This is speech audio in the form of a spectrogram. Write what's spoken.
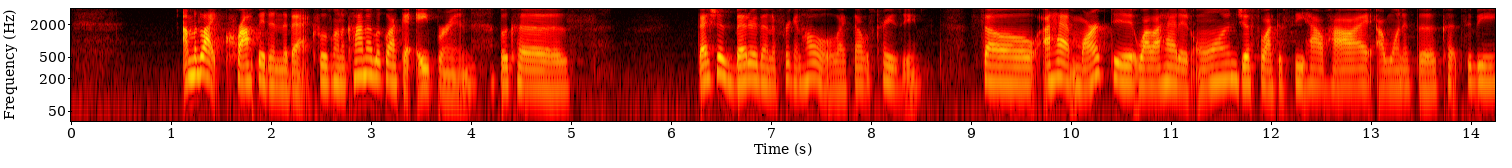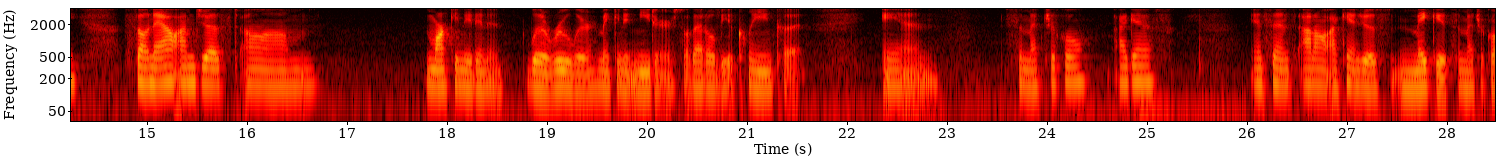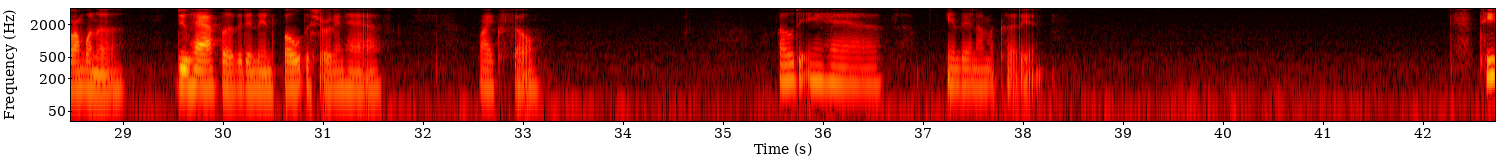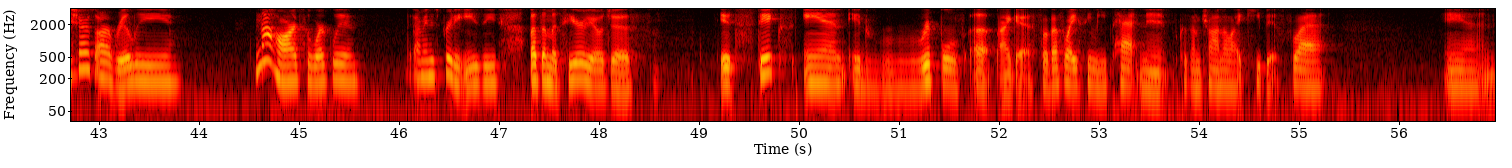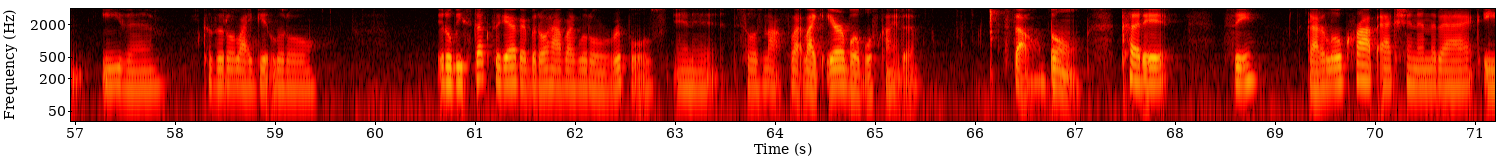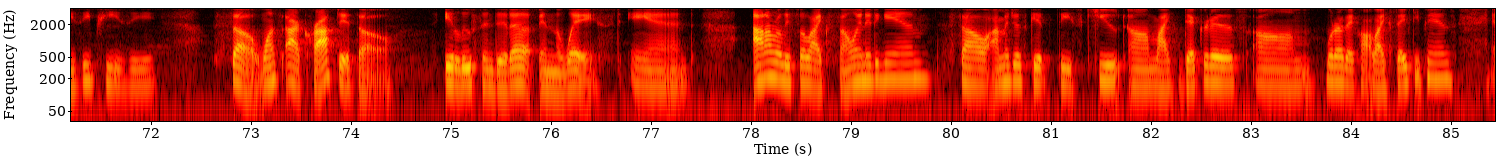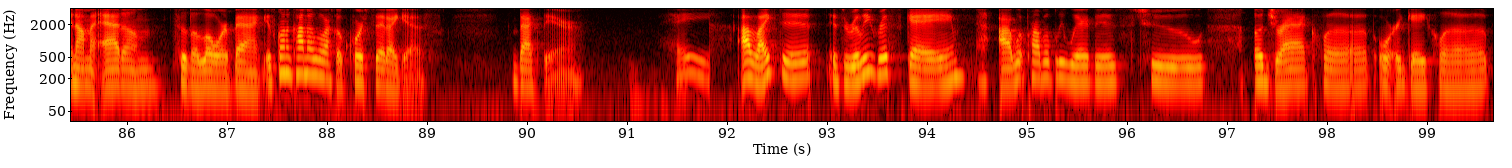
I'm gonna like crop it in the back. So it's gonna kind of look like an apron because that's just better than a freaking hole. Like that was crazy. So I had marked it while I had it on just so I could see how high I wanted the cut to be. So now I'm just um, marking it in a, with a ruler, making it neater. So that'll be a clean cut and symmetrical, I guess. And since I don't, I can't just make it symmetrical, I'm gonna do half of it and then fold the shirt in half like so. Fold it in half and then I'm to cut it. T-shirts are really not hard to work with. I mean, it's pretty easy, but the material just it sticks and it ripples up, I guess. So that's why you see me patting it because I'm trying to like keep it flat and even because it'll like get little it'll be stuck together but it'll have like little ripples in it so it's not flat like air bubbles kind of so boom cut it. See? Got a little crop action in the back easy peasy. So once i cropped it though it loosened it up in the waist and I don't really feel like sewing it again. So I'm gonna just get these cute, um, like decorative, um, what are they called? Like safety pins. And I'm gonna add them to the lower back. It's gonna kind of look like a corset, I guess, back there. Hey, I liked it. It's really risque. I would probably wear this to a drag club or a gay club.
